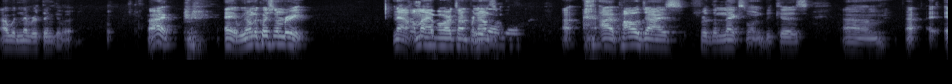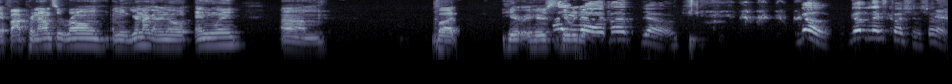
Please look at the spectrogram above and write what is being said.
I would never think of it. All right. Hey, we on to question number eight. Now I'm gonna have a hard time pronouncing. I, I apologize for the next one because um, I- if I pronounce it wrong, I mean you're not gonna know anyway. Um, but here, here's How here we know go. if I, yo. Go. Go to the next question. Shut up.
